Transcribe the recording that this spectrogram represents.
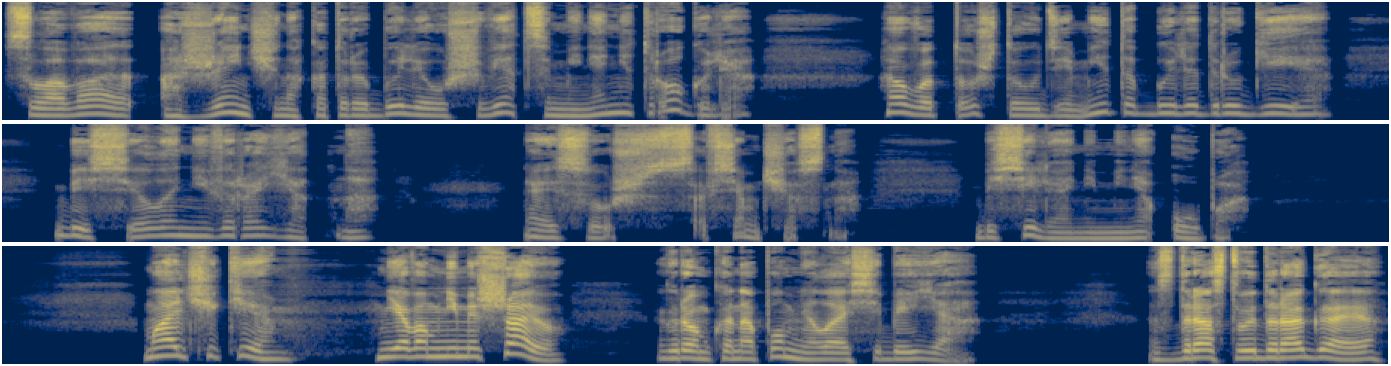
Слова о женщинах, которые были у швеца, меня не трогали. А вот то, что у Демида были другие, бесило невероятно. А если уж совсем честно, бесили они меня оба. «Мальчики, я вам не мешаю?» — громко напомнила о себе я. «Здравствуй, дорогая!»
